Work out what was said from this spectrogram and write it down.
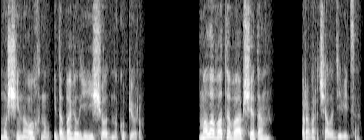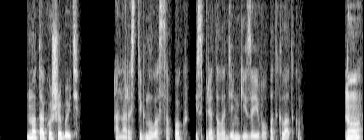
Мужчина охнул и добавил ей еще одну купюру. «Маловато вообще-то», – проворчала девица. «Но так уж и быть». Она расстегнула сапог и спрятала деньги за его подкладку. «Ну?»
